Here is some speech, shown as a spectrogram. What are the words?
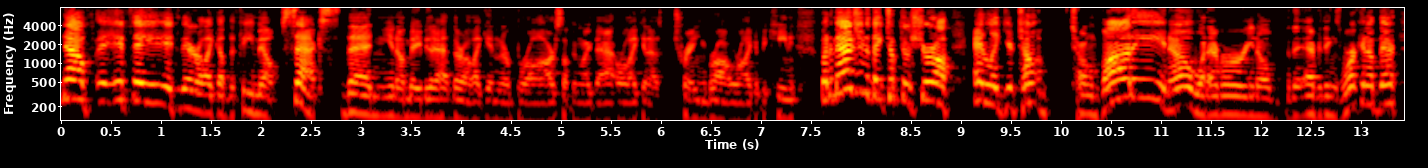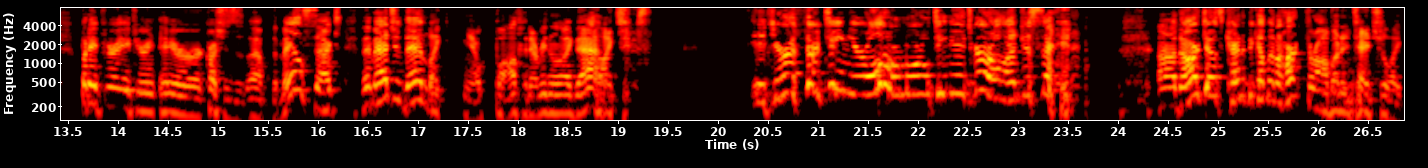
Now, if they if they're like of the female sex, then you know maybe they're, they're like in their bra or something like that, or like in a training bra or like a bikini. But imagine if they took their shirt off and like your tone tone body, you know, whatever, you know, everything's working up there. But if you're if your your crush is of the male sex, then imagine them like you know buff and everything like that. Like just if you're a 13 year old hormonal teenage girl, I'm just saying, uh, Naruto's kind of becoming a heartthrob unintentionally.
